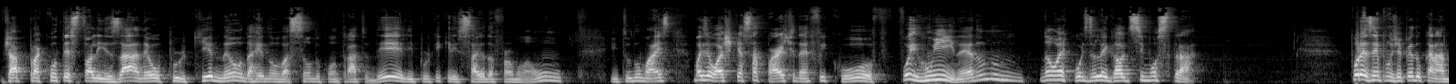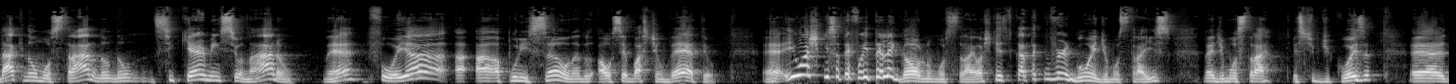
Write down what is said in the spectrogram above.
já para contextualizar né, o porquê não da renovação do contrato dele, por que ele saiu da Fórmula 1 e tudo mais. Mas eu acho que essa parte né, ficou. Foi ruim, né? Não, não, não é coisa legal de se mostrar. Por exemplo, no GP do Canadá, que não mostraram, não, não sequer mencionaram, né? Foi a, a, a punição né, ao Sebastian Vettel. É, e eu acho que isso até foi até legal não mostrar. Eu acho que eles ficaram até com vergonha de mostrar isso, né, de mostrar esse tipo de coisa. É,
